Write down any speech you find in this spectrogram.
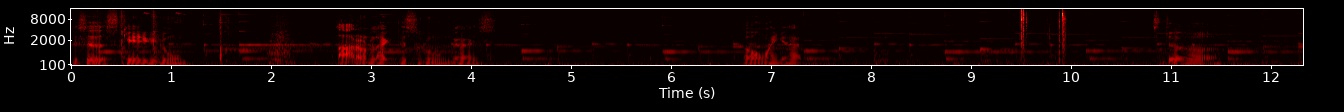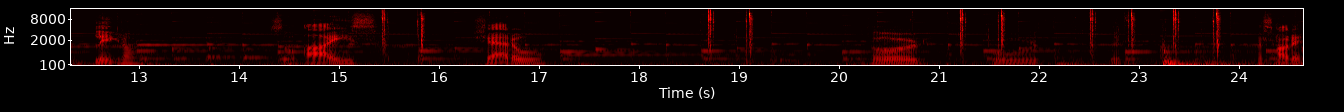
This is a scary room. I don't like this room, guys. Oh my god. It's the playground. So eyes, shadow, third, fourth, fifth. That's not it.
